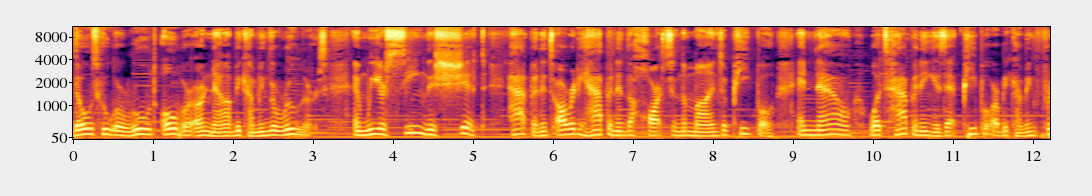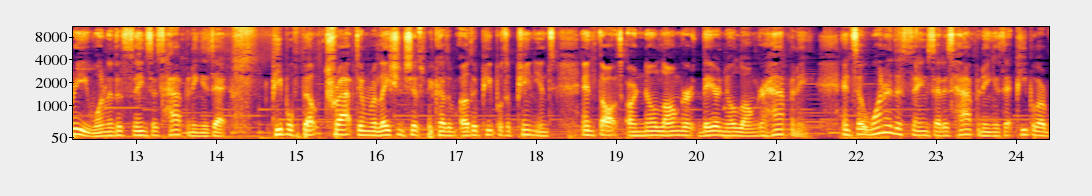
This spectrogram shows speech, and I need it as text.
those who were ruled over are now becoming the rulers. And we are seeing this shift happen. It's already happened in the hearts and the minds of people. And now what's happening is that people are becoming free. One of the things that's happening is that people felt trapped in relationships because of other people's opinions and thoughts are no longer they are no longer happening. And so one of the things that is happening is that people are,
